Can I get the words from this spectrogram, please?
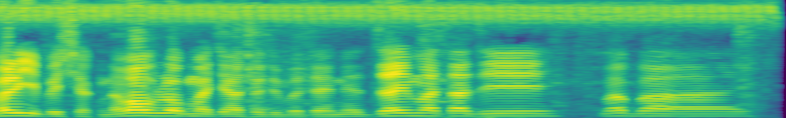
મળીએ પછી એક નવા વ્લોગમાં ત્યાં સુધી બધાને જય માતાજી. બાય બાય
